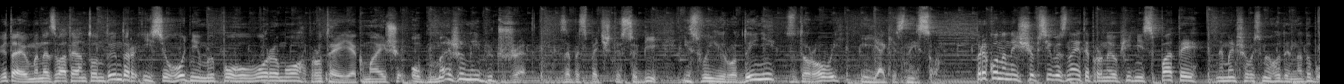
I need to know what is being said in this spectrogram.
Вітаю, мене звати Антон Диндер, і сьогодні ми поговоримо про те, як маючи обмежений бюджет, забезпечити собі і своїй родині здоровий і якісний сон. Переконаний, що всі ви знаєте про необхідність спати не менше 8 годин на добу.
